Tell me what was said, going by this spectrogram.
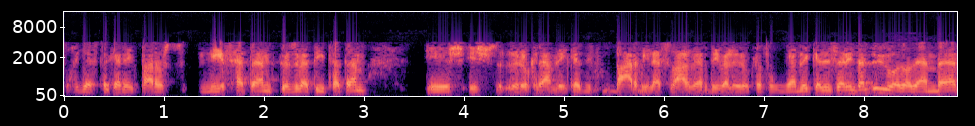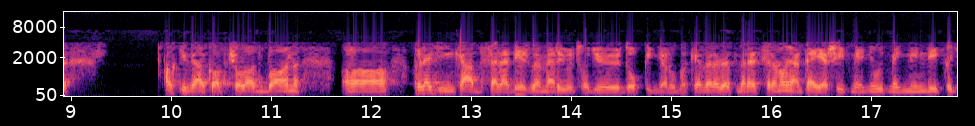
hogy ezt a kerékpárost nézhetem, közvetíthetem, és, és örökre emlékezni. Bármi lesz Valverdével, örökre fogunk emlékezni. Szerintem ő az az ember, akivel kapcsolatban a, leginkább feledésbe merült, hogy ő dopinggyanúba keveredett, mert egyszerűen olyan teljesítmény nyújt még mindig, hogy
